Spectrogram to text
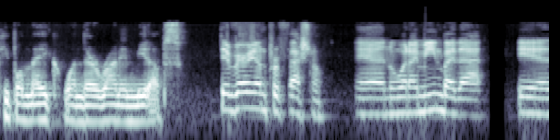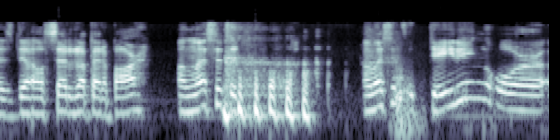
people make when they're running meetups? They're very unprofessional. And what I mean by that is they'll set it up at a bar unless it's a unless it's a dating or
